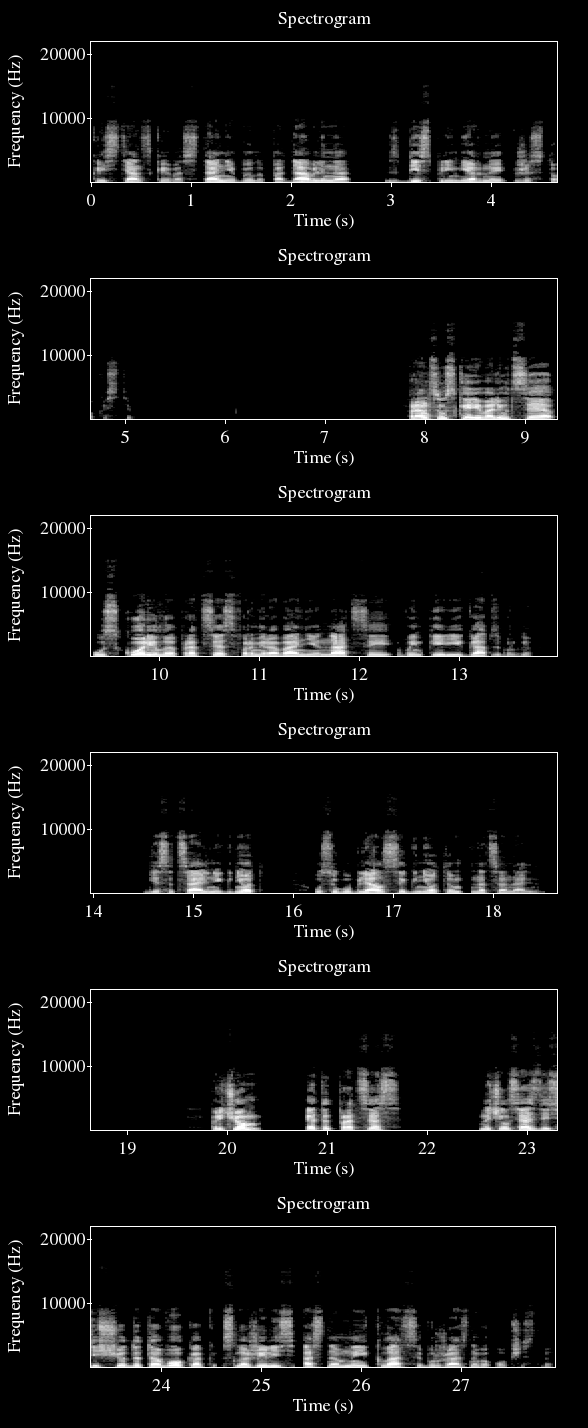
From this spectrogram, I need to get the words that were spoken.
крестьянское восстание было подавлено с беспримерной жестокостью. Французская революция ускорила процесс формирования нации в империи Габсбургов, где социальный гнет усугублялся гнетом национальным. Причем этот процесс начался здесь еще до того, как сложились основные классы буржуазного общества.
